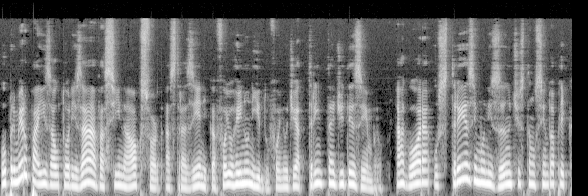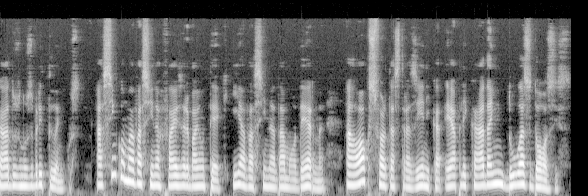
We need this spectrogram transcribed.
O primeiro país a autorizar a vacina Oxford AstraZeneca foi o Reino Unido, foi no dia 30 de dezembro. Agora, os três imunizantes estão sendo aplicados nos britânicos. Assim como a vacina Pfizer BioNTech e a vacina da Moderna, a Oxford AstraZeneca é aplicada em duas doses.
